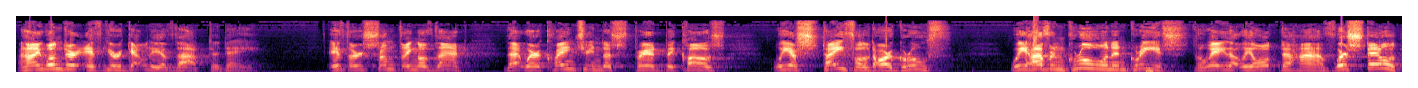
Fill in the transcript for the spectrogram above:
And I wonder if you're guilty of that today. if there's something of that, that we're quenching the Spirit because we have stifled our growth. We haven't grown in grace the way that we ought to have. We're still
